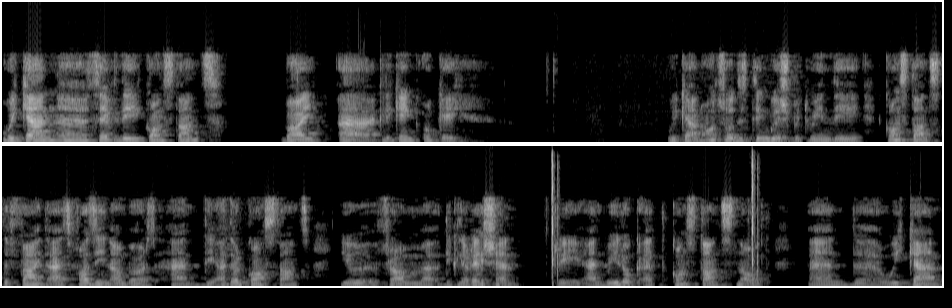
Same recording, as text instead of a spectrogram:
We can uh, save the constants by uh, clicking OK. We can also distinguish between the constants defined as fuzzy numbers and the other constants you, from uh, declaration tree and we look at constants node and uh, we can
